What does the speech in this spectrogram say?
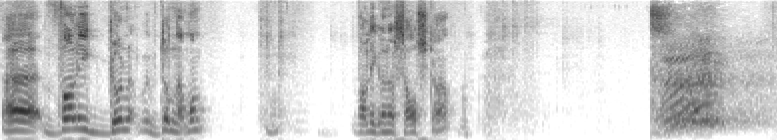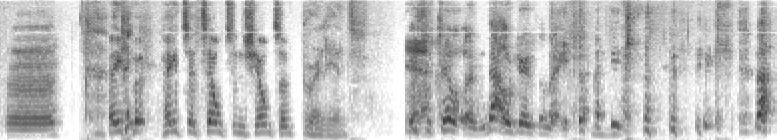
Uh, volley gun. We've done that one. Volley gunner Solskjaer. Peter, Peter Tilton Shilton. Brilliant. Yeah. Mr. Tilton. That'll do for me. that,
